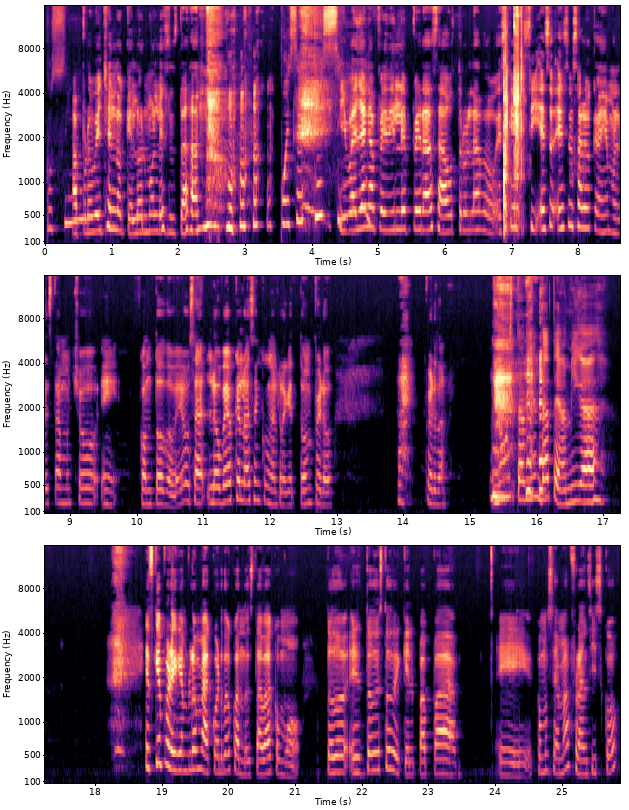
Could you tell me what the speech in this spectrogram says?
Pues sí. Aprovechen lo que el olmo les está dando. Pues es que sí. Y vayan a pedirle peras a otro lado. Es que sí, eso, eso es algo que a mí me molesta mucho eh, con todo, ¿eh? O sea, lo veo que lo hacen con el reggaetón, pero... Ay, perdón. No, está bien, date, amiga. Es que, por ejemplo, me acuerdo cuando estaba como todo, eh, todo esto de que el Papa, eh, ¿cómo se llama? Francisco,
